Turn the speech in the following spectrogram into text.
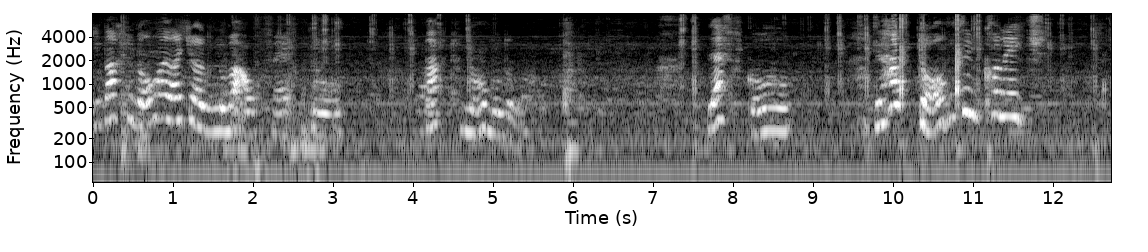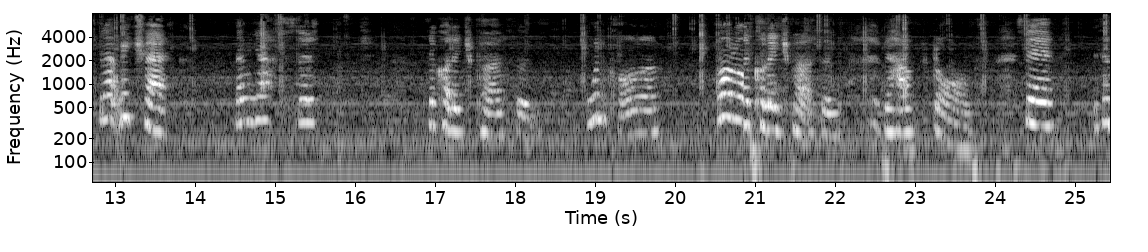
You're back to normal. I like your new outfit. No. Back to normal though. Let's go. You have dogs in college? Let me check. Let me ask the, the college person. One caller. Oh no, the college person. We have dogs. Say, the,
